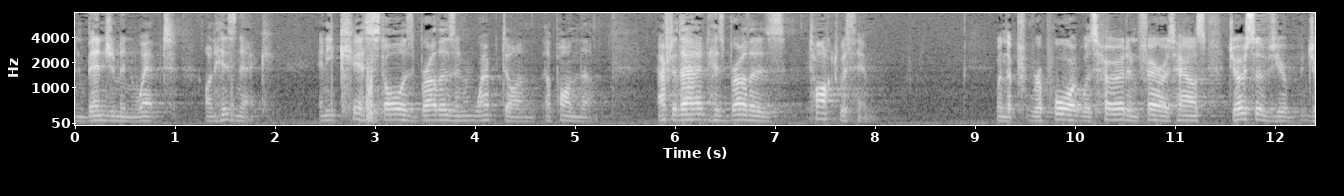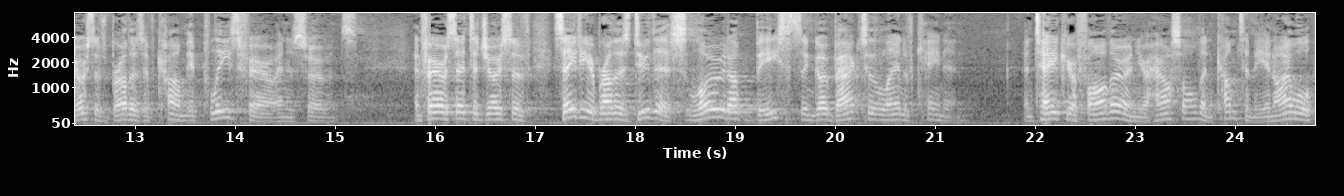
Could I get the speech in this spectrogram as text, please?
And Benjamin wept on his neck. And he kissed all his brothers and wept on, upon them. After that, his brothers talked with him. When the report was heard in Pharaoh's house, Joseph's, your, Joseph's brothers have come. It pleased Pharaoh and his servants. And Pharaoh said to Joseph, Say to your brothers, do this load up beasts and go back to the land of Canaan. And take your father and your household and come to me, and I will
